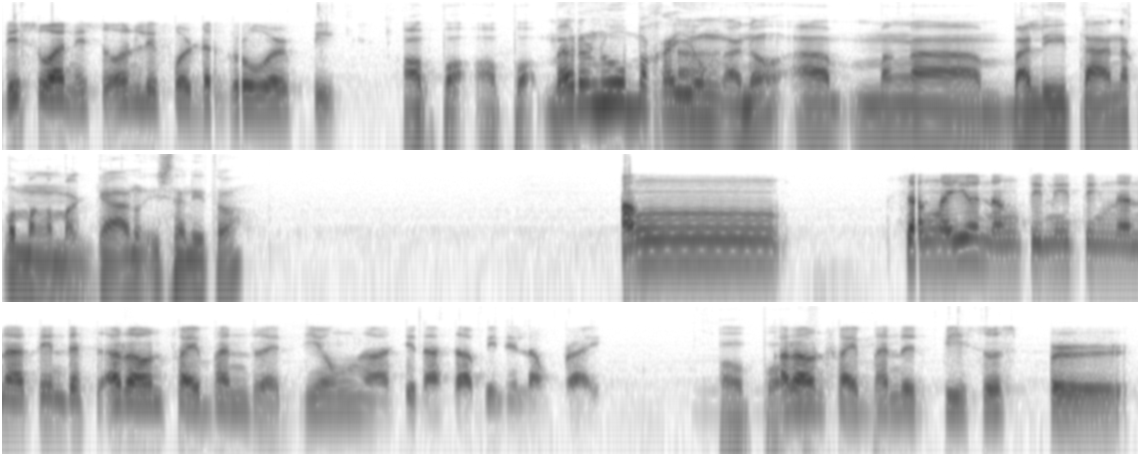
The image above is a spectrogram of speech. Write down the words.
this one is only for the grower pigs. Opo, opo. Meron ho ba kayong ano, ah, mga balita na kung mga magkano isa nito? Ang sa ngayon ang tinitingnan natin that's around 500 yung ah, sinasabi nilang price. Opo. Around 500 pesos per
